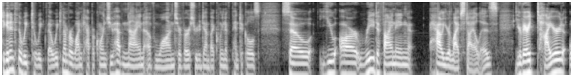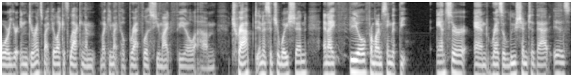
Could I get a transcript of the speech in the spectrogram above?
To get into the week to week, though, week number one, Capricorns, you have Nine of Wands reversed, rooted down by Queen of Pentacles. So you are redefining how your lifestyle is. You're very tired, or your endurance might feel like it's lacking. Um, like you might feel breathless. You might feel um, trapped in a situation. And I feel from what I'm seeing that the answer and resolution to that is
